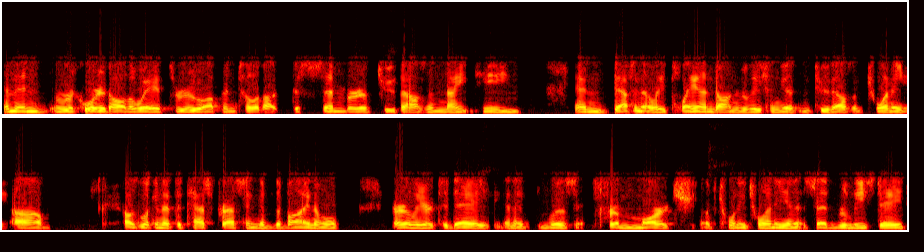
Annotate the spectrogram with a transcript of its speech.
and then recorded all the way through up until about December of 2019 and definitely planned on releasing it in 2020. Um, I was looking at the test pressing of the vinyl earlier today, and it was from March of 2020, and it said release date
